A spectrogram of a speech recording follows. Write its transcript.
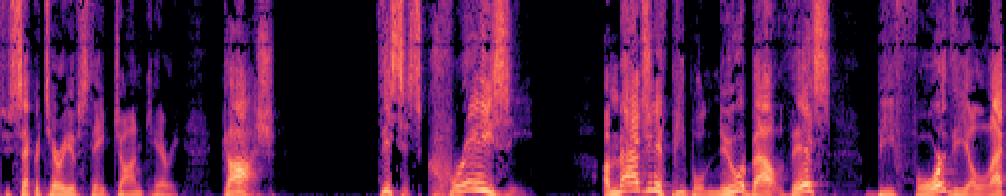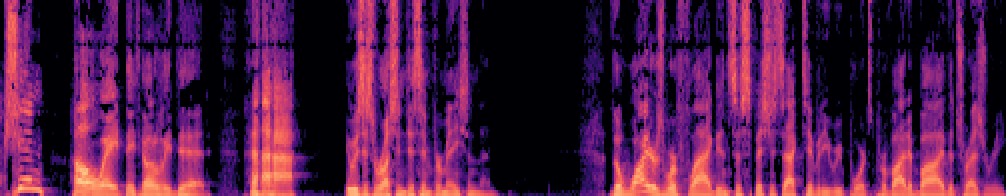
to Secretary of State John Kerry. Gosh, this is crazy. Imagine if people knew about this before the election. Oh, wait, they totally did. it was just Russian disinformation then. The wires were flagged in suspicious activity reports provided by the Treasury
